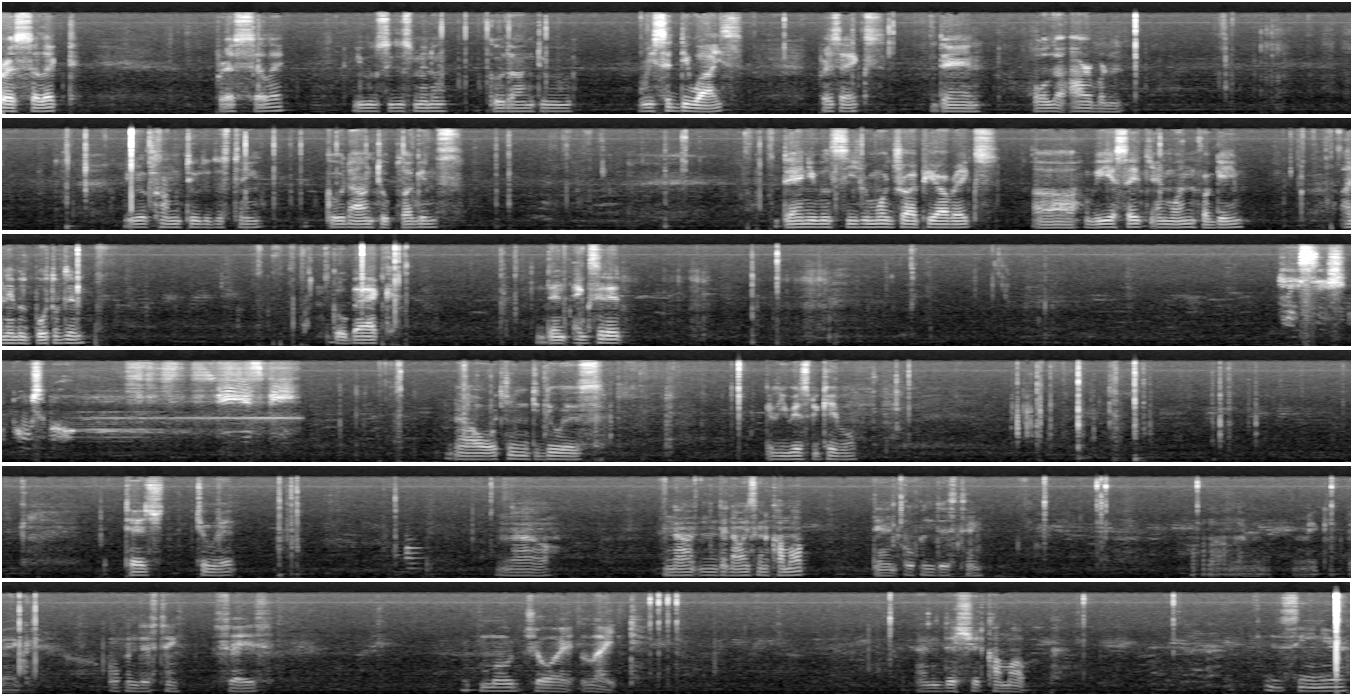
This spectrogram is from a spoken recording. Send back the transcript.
press select. Press select. You will see this menu go down to reset device. Press X then hold the R button. You will come to this thing. Go down to plugins. Then you will see remote joy PRX uh, VSH and one for game. Enable both of them go back then exit it. Now what you need to do is get a USB cable. Attach to it. Now now the now it's gonna come up then open this thing. Hold on let me make it big. Open this thing. Says Mojoy Light. And this should come up. You see in here?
